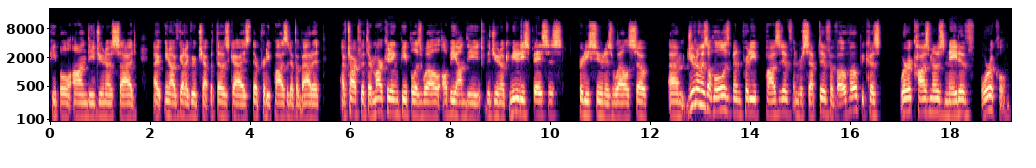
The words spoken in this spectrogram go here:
people on the Juno side. I, you know, I've got a group chat with those guys. They're pretty positive about it. I've talked with their marketing people as well. I'll be on the the Juno community spaces pretty soon as well. So um, Juno as a whole has been pretty positive and receptive of Ojo because we're a Cosmos native Oracle,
